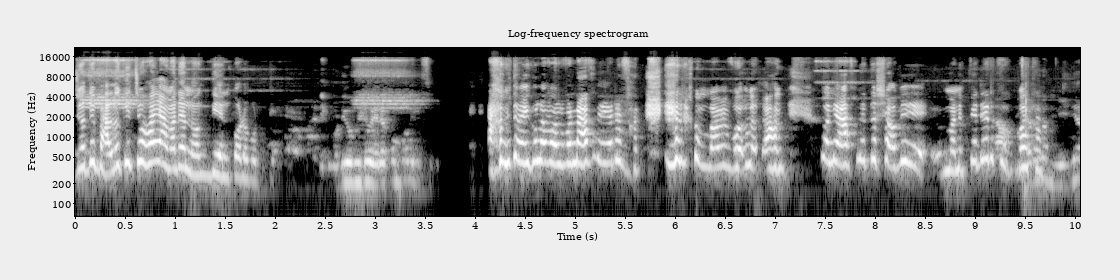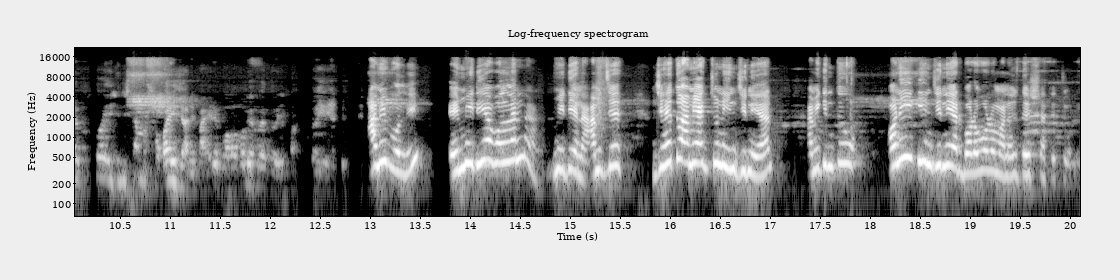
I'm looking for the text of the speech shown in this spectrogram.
যদি ভালো কিছু হয় আমাদের নখ দিয়েন পরবর্তী। অডিও ভিডিও এরকম বলে আমি তো এগুলো বলব না আপনি এরকম এরকম ভাবে বললে আমি মানে আপনি তো সবই মানে পেটের খুব কথা। আমি বলি এই মিডিয়া বললেন না? মিডিয়া না। আমি যে যেহেতু আমি একজন ইঞ্জিনিয়ার আমি কিন্তু অনেক ইঞ্জিনিয়ার বড় বড় মানুষদের সাথে চলি।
